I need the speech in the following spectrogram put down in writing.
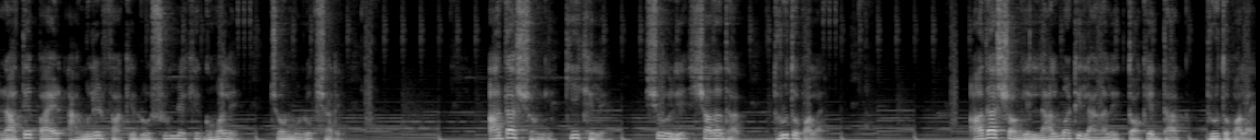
রাতে পায়ের আঙুলের ফাঁকে রসুন রেখে ঘুমালে চর্মরোগ সারে। আদার সঙ্গে কি খেলে? শরীরে সাদা দাগ দ্রুত পালায়। আদার সঙ্গে লাল মাটি লাগালে ত্বকের দাগ দ্রুত পালায়।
